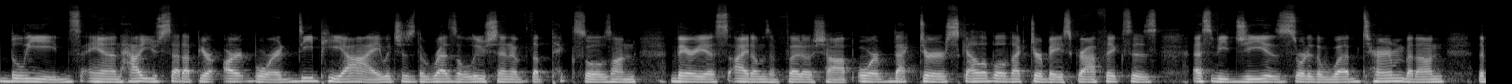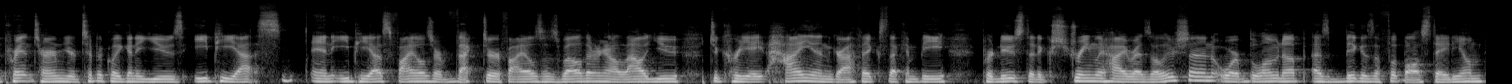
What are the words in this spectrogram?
bleeds and how you set up your artboard, DPI, which is the resolution of the pixels on various items in Photoshop, or vector, scalable vector based graphics is SVG is sort of the web term, but on the print term, you're typically going to use EPS. And EPS files are vector files as well. They're going to allow you to create high end graphics that can be produced at extremely high resolution or blown up as big as a football stadium,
